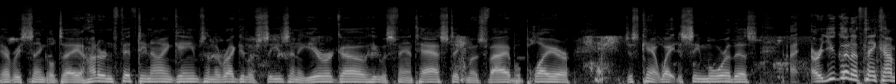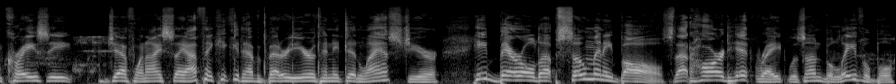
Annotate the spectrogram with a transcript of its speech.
every single day. 159 games in the regular season a year ago. He was fantastic, most valuable player. Just can't wait to see more of this. Are you going to think I'm crazy, Jeff, when I say I think he could have a better year than he did last year? He barreled up so many balls. That hard hit rate was unbelievable.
